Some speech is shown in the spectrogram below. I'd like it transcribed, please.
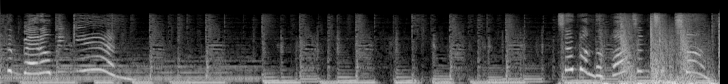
Let the battle begin! Tap on the button to jump!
